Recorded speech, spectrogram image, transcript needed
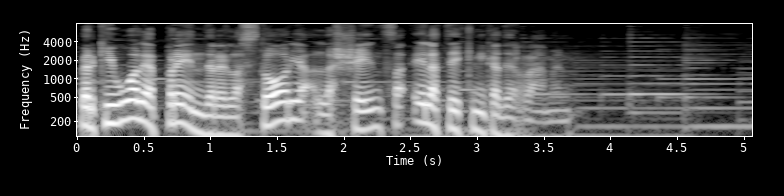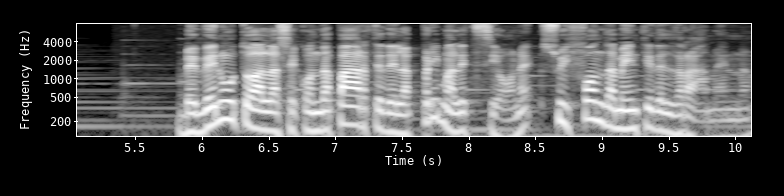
per chi vuole apprendere la storia, la scienza e la tecnica del ramen. Benvenuto alla seconda parte della prima lezione sui fondamenti del ramen.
